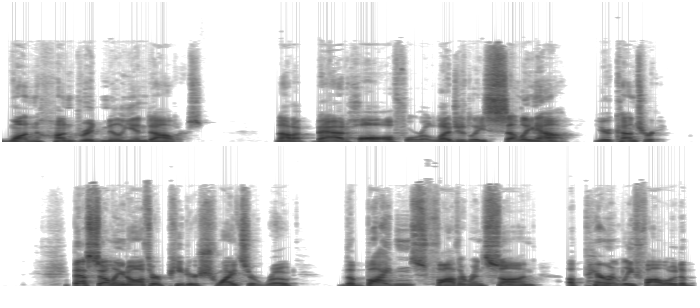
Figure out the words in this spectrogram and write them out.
$100 million. Not a bad haul for allegedly selling out your country. Best-selling author Peter Schweizer wrote, "The Bidens, father and son, apparently followed a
